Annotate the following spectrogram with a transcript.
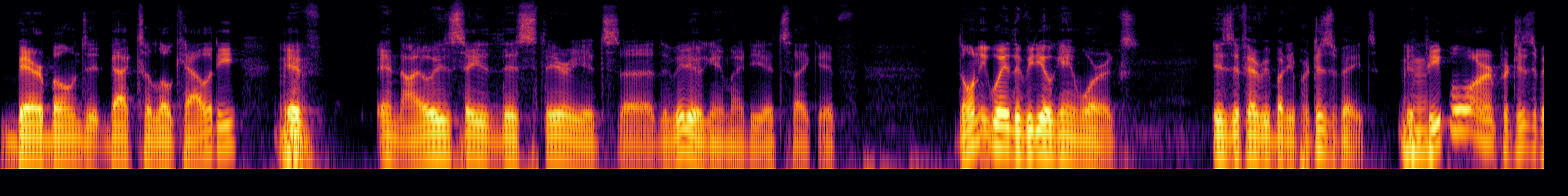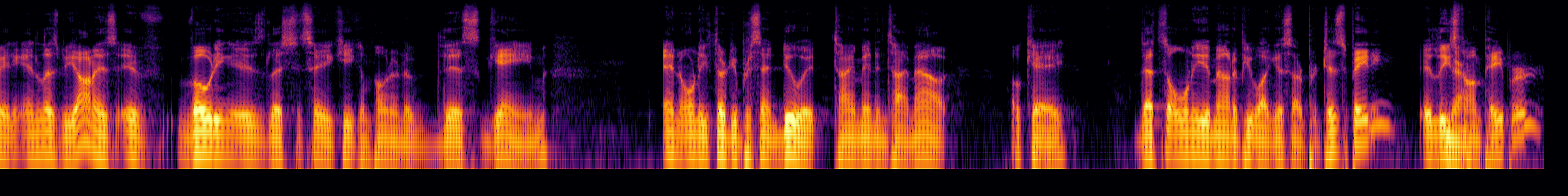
bare bones it back to locality. Mm-hmm. If, and I always say this theory, it's uh, the video game idea. It's like if the only way the video game works is if everybody participates. Mm-hmm. If people aren't participating, and let's be honest, if voting is, let's just say, a key component of this game, and only 30% do it time in and time out, okay, that's the only amount of people I guess are participating, at least Yeah. on paper.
